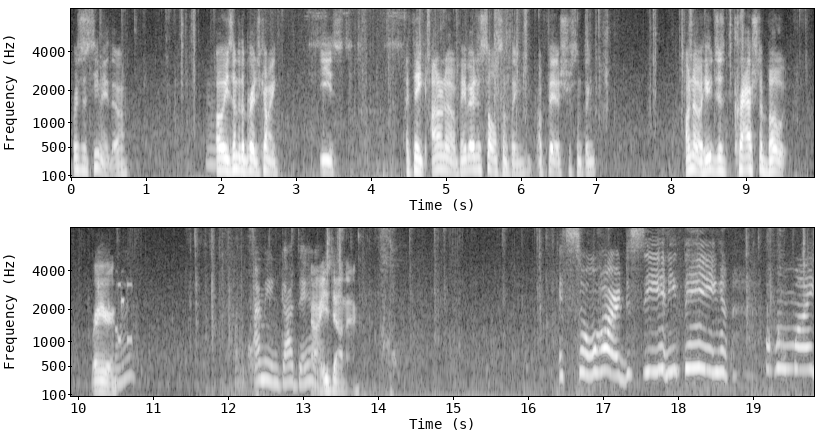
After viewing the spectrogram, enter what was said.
Where's his teammate though? Hmm. Oh, he's under the bridge coming. East. I think. I don't know. Maybe I just saw something. A fish or something. Oh no, he just crashed a boat. Right here. What? I mean, goddamn. No, he's down there. It's so hard to see anything. Oh my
